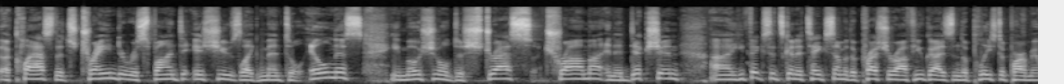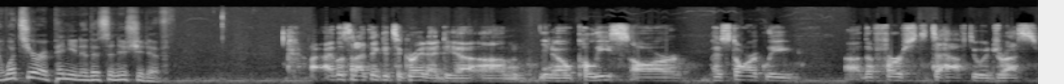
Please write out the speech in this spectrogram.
a, class that's trained to respond to issues like mental illness, emotional distress, trauma, and addiction. Uh, he thinks it's going to take some of the pressure off you guys in the police department. What's your opinion of this initiative? I, listen, I think it's a great idea. Um, you know, police are historically uh, the first to have to address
